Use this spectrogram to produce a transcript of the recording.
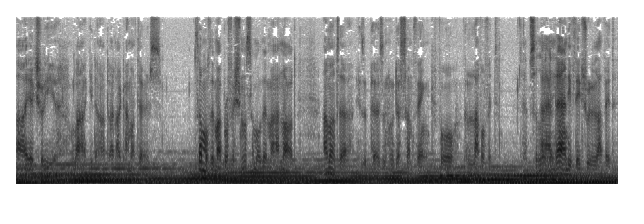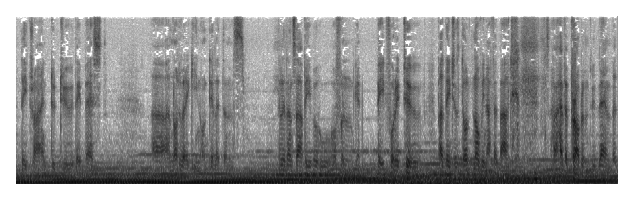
I actually like, you know, I like amateurs. Some of them are professional, some of them are not. Amateur is a person who does something for the love of it. Absolutely. And, and if they truly love it, they try to do their best. Uh, I'm not very keen on dilettantes. Dilettantes are people who often get paid for it too, but they just don't know enough about it. so I have a problem with them. But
